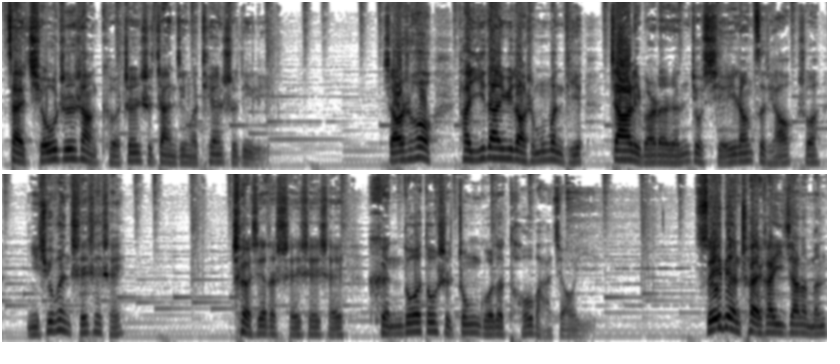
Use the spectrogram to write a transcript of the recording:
在求知上可真是占尽了天时地利。小时候，他一旦遇到什么问题，家里边的人就写一张字条，说：“你去问谁谁谁。”这些的谁谁谁，很多都是中国的头把交椅。随便踹开一家的门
